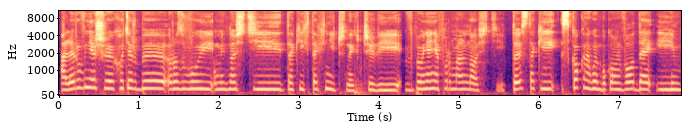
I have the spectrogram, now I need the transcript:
ale również e, chociażby rozwój umiejętności takich technicznych, czyli wypełniania formalności. To jest taki skok na głęboką wodę i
